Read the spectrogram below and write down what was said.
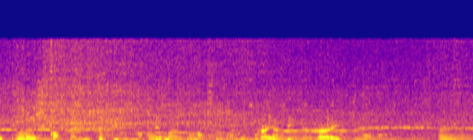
ろしかったらいい時に載ってまいりますのでごはいっしゃっていただきましたら、こ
